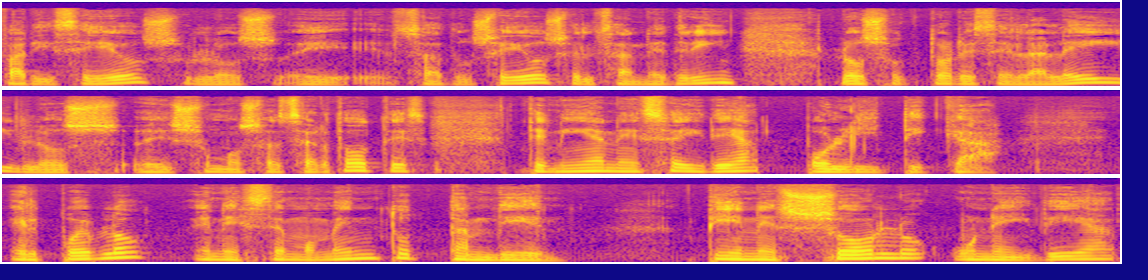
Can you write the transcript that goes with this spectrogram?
fariseos, los eh, saduceos, el Sanedrín, los doctores de la ley, los eh, sumos sacerdotes, tenían esa idea política. El pueblo en este momento también tiene solo una idea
